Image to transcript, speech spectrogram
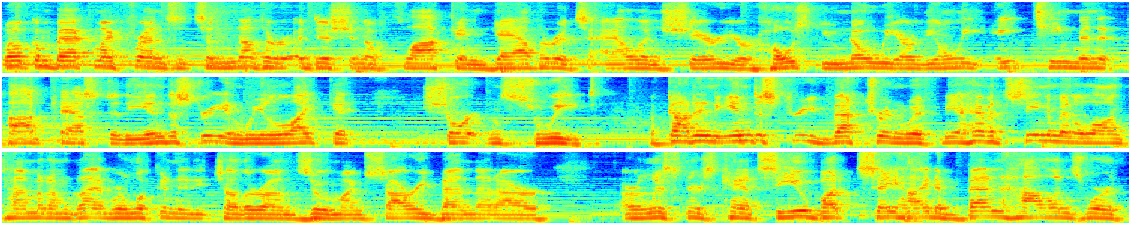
Welcome back, my friends. It's another edition of Flock and Gather. It's Allan Share, your host. You know, we are the only 18 minute podcast of the industry, and we like it short and sweet. I've got an industry veteran with me. I haven't seen him in a long time, but I'm glad we're looking at each other on Zoom. I'm sorry, Ben, that our our listeners can't see you, but say hi to Ben Hollandsworth.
